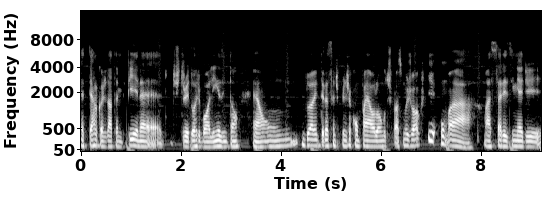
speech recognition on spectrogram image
eterno candidato a MP, né? Destruidor de bolinhas, então é um duelo interessante pra gente acompanhar ao longo dos próximos jogos. E uma, uma sériezinha de,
